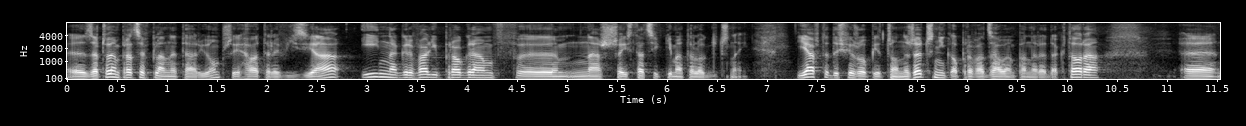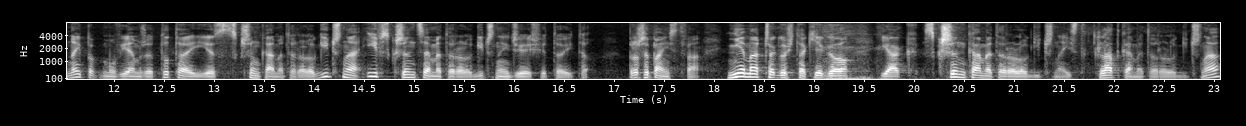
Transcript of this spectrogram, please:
E, zacząłem pracę w planetarium, przyjechała telewizja i nagrywali program w e, naszej stacji klimatologicznej. Ja wtedy świeżo upieczony rzecznik, oprowadzałem pana redaktora. E, No i mówiłem, że tutaj jest skrzynka meteorologiczna i w skrzynce meteorologicznej dzieje się to i to. Proszę Państwa, nie ma czegoś takiego jak skrzynka meteorologiczna. Jest klatka meteorologiczna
